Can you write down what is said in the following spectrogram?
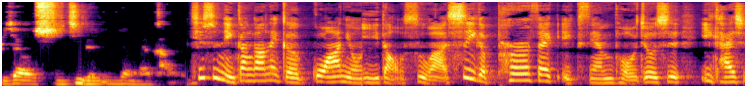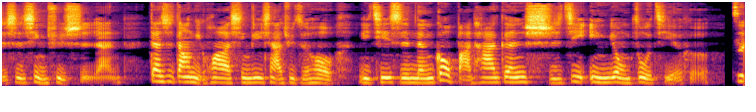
比较实际的应用来考虑。其实你刚刚那个瓜牛胰岛素啊，是一个 perfect example，就是一开始是兴趣使然。但是当你花了心力下去之后，你其实能够把它跟实际应用做结合，这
